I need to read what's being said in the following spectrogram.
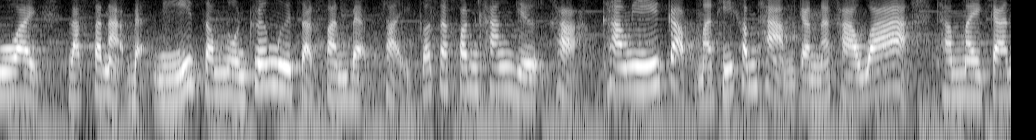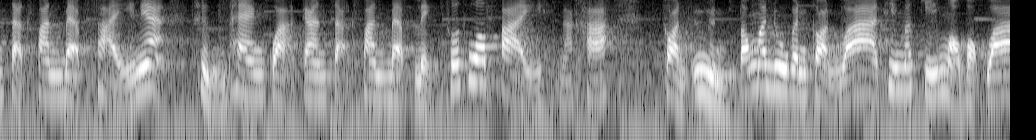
ด้วย ลักษณะแบบนี้จำนวนเครื่องมือจัดฟันแบบใสก็จะค่อนข้างเยอะค่ะ คราวนี้กลับมาที่คำถามกันนะคะว่าทำไมการจัดฟันแบบใสเนี่ยถึงแพงกว่าการจัดฟันแบบเหล็กทั่ว ๆ ไปนะคะ ก่อนอื่น ต้องมาดูกันก่อนว่าที่เมื่อกี้หมอบอกว่า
